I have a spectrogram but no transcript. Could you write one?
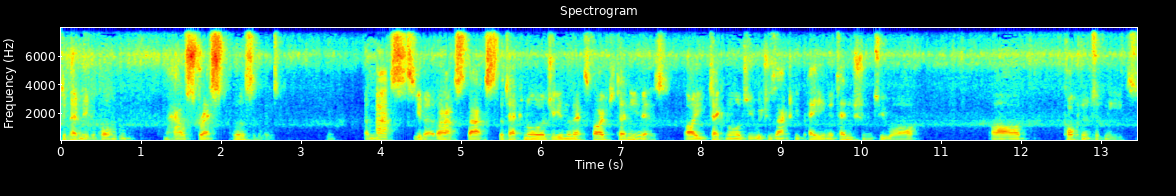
depending upon how stressed the person is. And that's you know that's that's the technology in the next five to ten years. I technology which is actually paying attention to our our cognitive needs.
